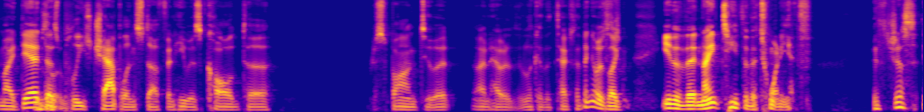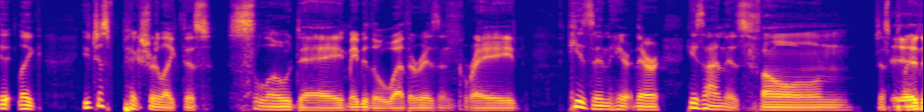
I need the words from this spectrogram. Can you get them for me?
my dad does a- police chaplain stuff, and he was called to respond to it. I'd have to look at the text. I think it was like either the 19th or the 20th. It's just it like you just picture like this slow day. Maybe the weather isn't great. He's in here there. He's on his phone. Just playing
